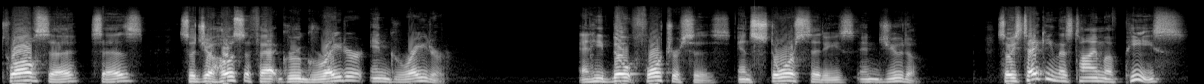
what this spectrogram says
12 say, says, So Jehoshaphat grew greater and greater, and he built fortresses and store cities in Judah. So he's taking this time of peace,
